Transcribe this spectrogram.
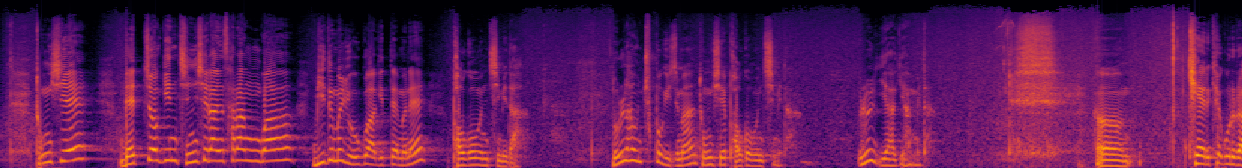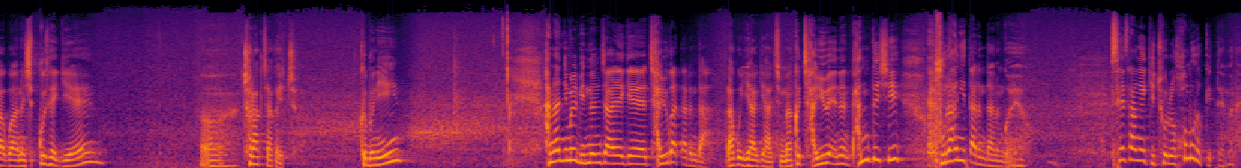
동시에 내적인 진실한 사랑과 믿음을 요구하기 때문에 버거운 짐이다. 놀라운 축복이지만 동시에 버거운 짐이다. 를 이야기합니다. 어, 키에르 케고르라고 하는 19세기에 어, 철학자가 있죠. 그분이 하나님을 믿는 자에게 자유가 따른다라고 이야기하지만 그 자유에는 반드시 불안이 따른다는 거예요. 세상의 기초를 허물었기 때문에.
